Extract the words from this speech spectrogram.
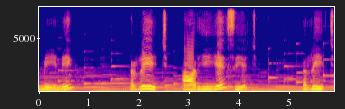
Meaning reach R E A C H. Reach.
